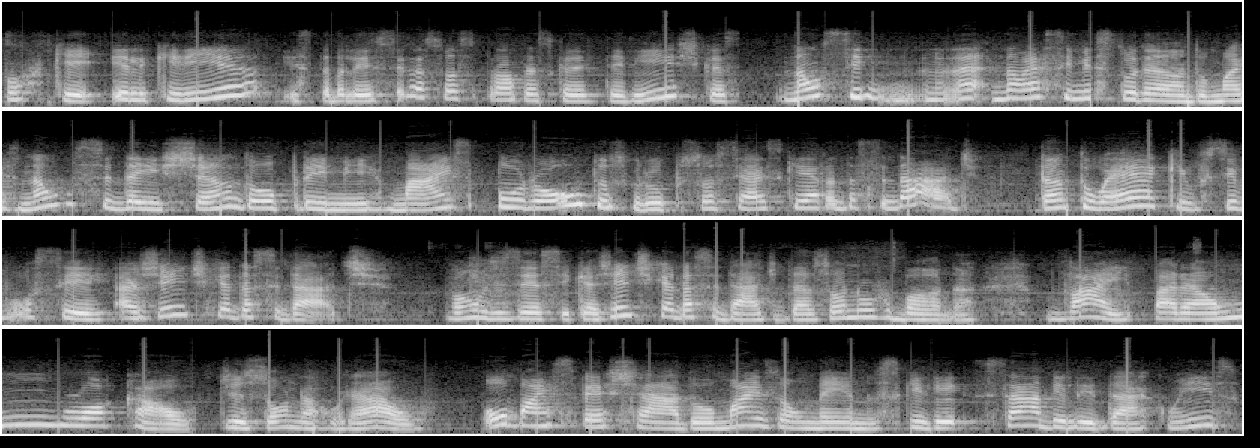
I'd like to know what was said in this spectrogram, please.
porque ele queria estabelecer as suas próprias características, não, se, né, não é se misturando, mas não se deixando oprimir mais por outros grupos sociais que eram da cidade. Tanto é que se você, a gente que é da cidade, vamos dizer assim, que a gente que é da cidade, da zona urbana, vai para um local de zona rural, ou mais fechado, ou mais ou menos, que sabe lidar com isso,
